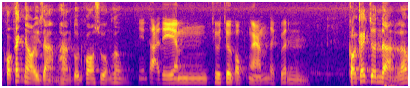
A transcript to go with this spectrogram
có cách nào để giảm hàng tồn kho xuống không? Hiện tại thì em chưa chưa có phương án giải quyết. Ừ. Có cách đơn giản lắm,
